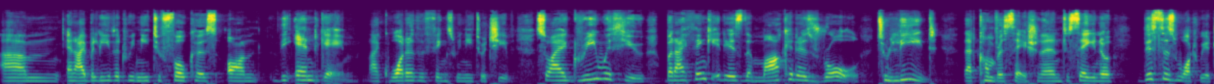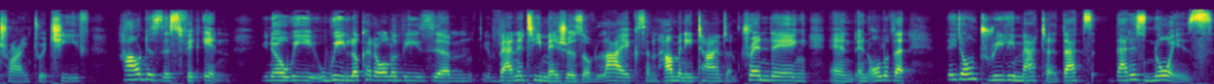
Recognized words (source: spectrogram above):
Um, and I believe that we need to focus on the end game, like what are the things we need to achieve. So I agree with you, but I think it is the marketer's role to lead that conversation and to say, you know, this is what we're trying to achieve. How does this fit in? You know, we, we look at all of these um, vanity measures of likes and how many times I'm trending and, and all of that. They don't really matter. That's, that is noise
